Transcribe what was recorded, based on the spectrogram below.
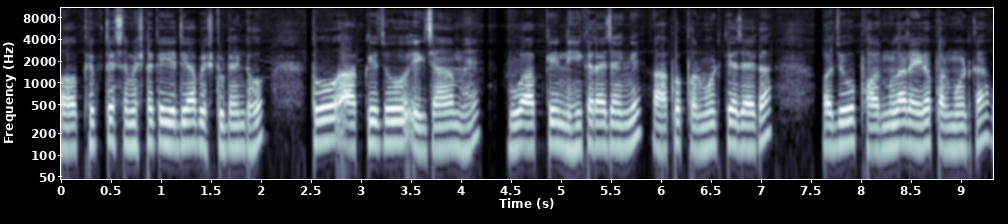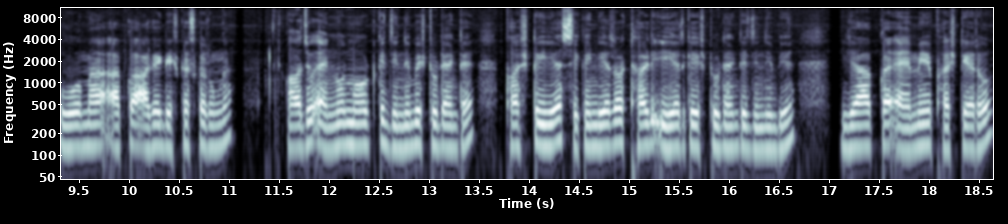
और फिफ्थ सेमेस्टर के यदि आप स्टूडेंट हो तो आपके जो एग्ज़ाम हैं, वो आपके नहीं कराए जाएँगे, आपको प्रमोट किया जाएगा और जो फार्मूला रहेगा प्रमोट का, वो मैं आपको आगे डिस्कस करूँगा। और जो एनुअल मोड के जितने भी स्टूडेंट हैं फ़र्स्ट ईयर सेकेंड ईयर और थर्ड ईयर के स्टूडेंट जितने भी हैं, या आपका एमए फ़र्स्ट ईयर हो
